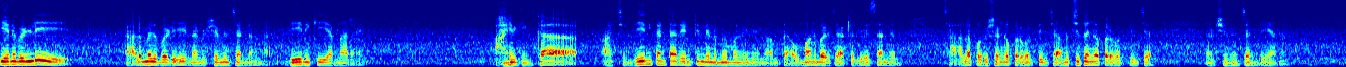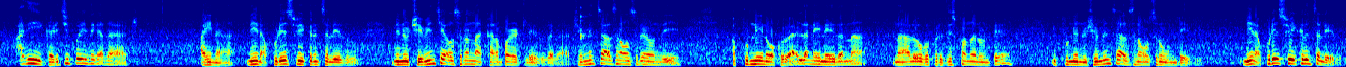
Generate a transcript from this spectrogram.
ఈయన వెళ్ళి కాళ్ళ మీద పడి నన్ను క్షమించండి అన్నాడు. దేనికి అన్నారు ఆయన? ఆయనకి ఇంకా ఆశ్చర్యం. దేనికంటారేంటి? నేను మిమ్మల్ని నేను అంత అవమానపరిచి అట్లా చేశాను. నేను చాలా పరుషంగా ప్రవర్తించా అనుచితంగా ప్రవర్తించా. నన్ను క్షమించండి అని అది గడిచిపోయింది కదా. అయినా నేను అప్పుడే స్వీకరించలేదు. నేను క్షమించే అవసరం నాకు కనపడట్లేదు కదా. క్షమించాల్సిన అవసరం ఉంది అప్పుడు నేను ఒకవేళ నేను ఏదన్నా నాలో ఒక ప్రతిస్పందన ఉంటే ఇప్పుడు నేను క్షమించాల్సిన అవసరం ఉండేది. నేను అప్పుడే స్వీకరించలేదు.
